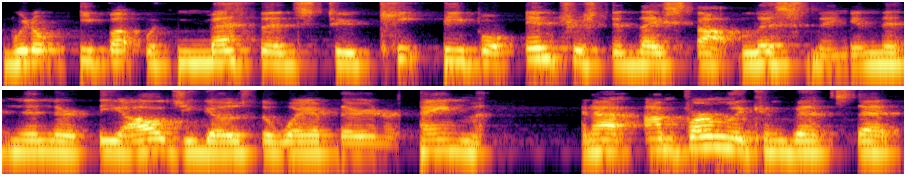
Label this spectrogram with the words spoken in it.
we don't keep up with methods to keep people interested, they stop listening, and then, and then their theology goes the way of their entertainment. And I, I'm firmly convinced that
